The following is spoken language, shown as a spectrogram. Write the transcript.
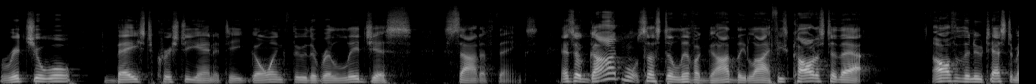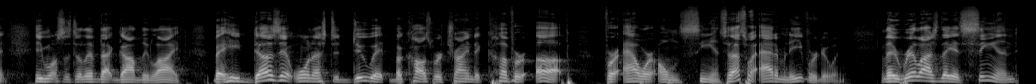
ritual based Christianity, going through the religious side of things. And so God wants us to live a godly life. He's called us to that. All through the New Testament, he wants us to live that godly life. But he doesn't want us to do it because we're trying to cover up for our own sin. So that's what Adam and Eve were doing. They realized they had sinned,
